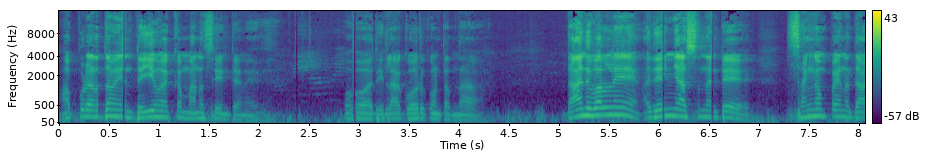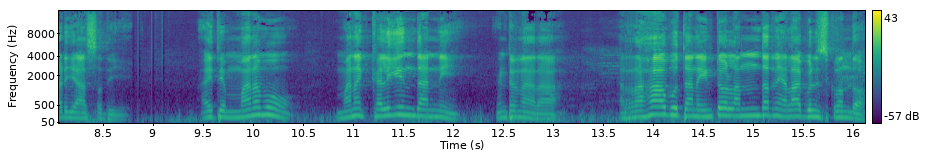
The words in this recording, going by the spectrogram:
అప్పుడు అర్థమైంది దెయ్యం యొక్క మనసు ఏంటి అనేది. ఓహో అది ఇలా కోరుకుంటుందా? దానివల్లనే అదేం చేస్తుందంటే సంఘం పైన దాడి చేస్తుంది. అయితే మనము మనకు కలిగిన దాన్ని వింటున్నారా? రహాబు తన ఇంటోళ్ళందరినీ ఎలా పిలుచుకుందో.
